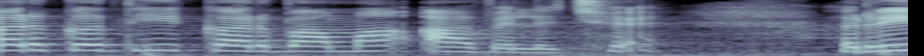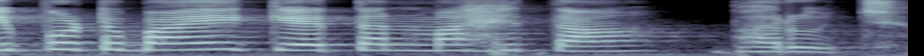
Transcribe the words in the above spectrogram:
વર્કથી કરવામાં આવેલ છે. Report by Ketan Mehta, Bharuch.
